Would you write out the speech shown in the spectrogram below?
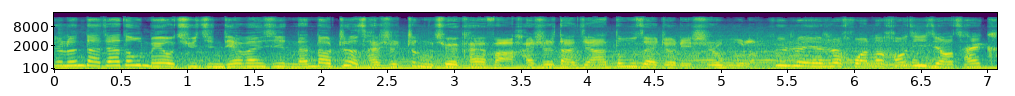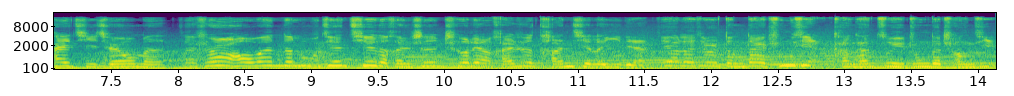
这轮大家都没有去紧贴弯心，难道这才是正确开法，还是大家都在这里失误了？顺顺也是缓了好几脚才开启全油门，在十二号弯的路肩切得很深，车辆还是弹起了一点。接下来就是等待冲线，看看最终的成绩。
